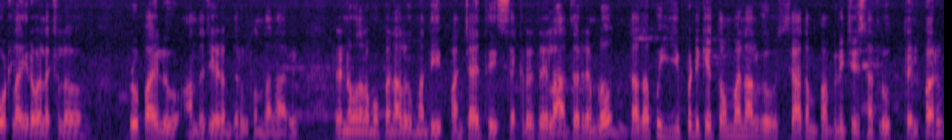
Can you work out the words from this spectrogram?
కోట్ల ఇరవై లక్షల రూపాయలు అందజేయడం జరుగుతుందన్నారు. రెండు వందల ముప్పై నాలుగు మంది పంచాయతీ సెక్రటరీల ఆధ్వర్యంలో దాదాపు ఇప్పటికే తొంభై నాలుగు శాతం పంపిణీ చేసినట్లు తెలిపారు.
